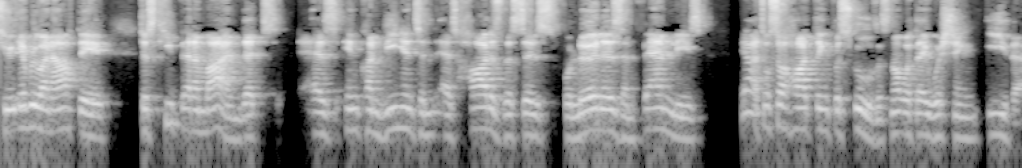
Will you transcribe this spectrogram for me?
to everyone out there, just keep that in mind that as inconvenient and as hard as this is for learners and families, yeah, it's also a hard thing for schools. It's not what they're wishing either.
